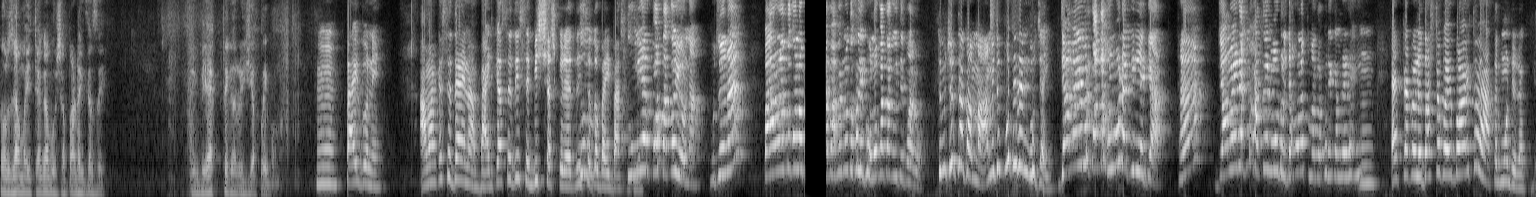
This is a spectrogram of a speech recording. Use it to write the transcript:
তোর জামাই টাকা পয়সা পাঠাইতেছে দেখবি এক টাকার হিসাব পাইব না। হুম পাইবো নে। আমার কাছে দেয় না ভাইয়ের কাছে দিছে বিশ্বাস করে দিছে তো ভাই বাস তুমি আর কথা কইও না বুঝো না? পারো না তো কোনো বাপের মতো খালি ঘন কথা কইতে পারো। তুমি চুপ থাকো মা আমি তো প্রতিদিন বুঝাই। জামাই আবার কথা শুনব না কি লেগা হ্যাঁ? জামাই হাতের মুঠো দেখো না তোমার বাপের কেমনে রাখি? একটা কইলে দশটা কই বয় তো হাতের মধ্যে রাখবে।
